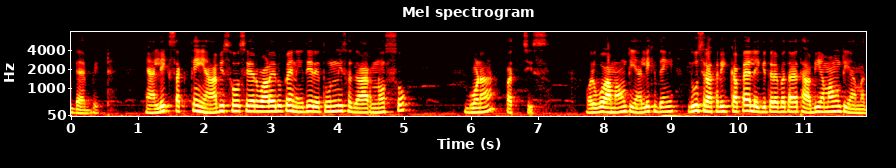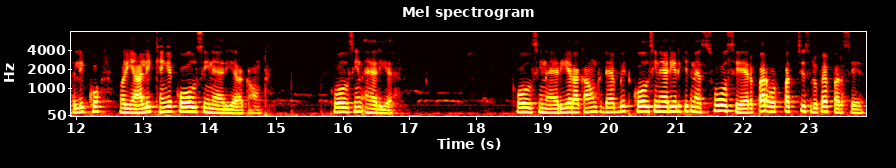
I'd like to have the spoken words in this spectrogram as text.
डेबिट। यहाँ लिख सकते हैं, यहाँ भी सौ शेयर वाले रुपए नहीं दे रहे तो उन्नीस हज़ार नौ सौ गुणा पच्चीस। और वो अमाउंट यहाँ लिख देंगे। दूसरा तरीका पहले की तरह बताया था, अभी अमाउंट यहाँ मत लिखो और यहाँ लिखेंगे calls in arrear account calls in arrear calls in arrear account debit calls in arrear कितने? सौ शेयर पर और पच्चीस रुपये पर शेयर।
